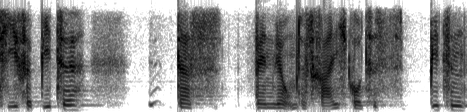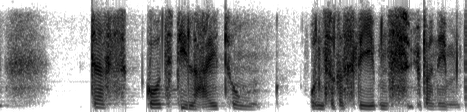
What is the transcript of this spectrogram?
tiefe Bitte, dass wenn wir um das Reich Gottes bitten, dass Gott die Leitung unseres Lebens übernimmt.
